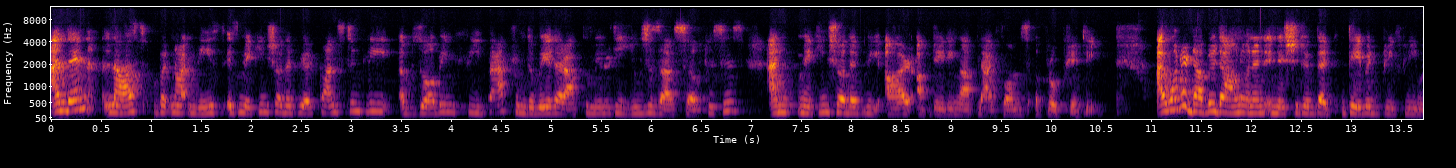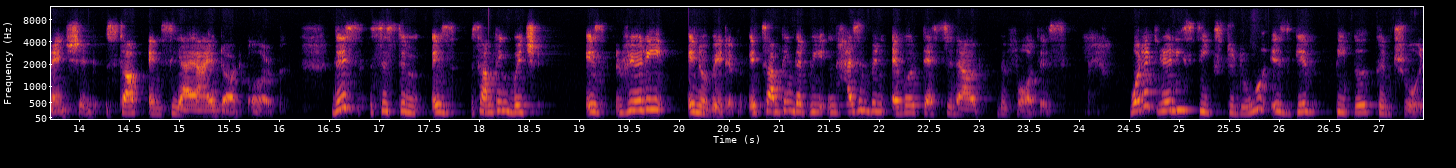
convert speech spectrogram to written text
and then last but not least is making sure that we are constantly absorbing feedback from the way that our community uses our services and making sure that we are updating our platforms appropriately. I want to double down on an initiative that David briefly mentioned, stopncii.org. This system is something which is really innovative. It's something that we hasn't been ever tested out before this. What it really seeks to do is give people control.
